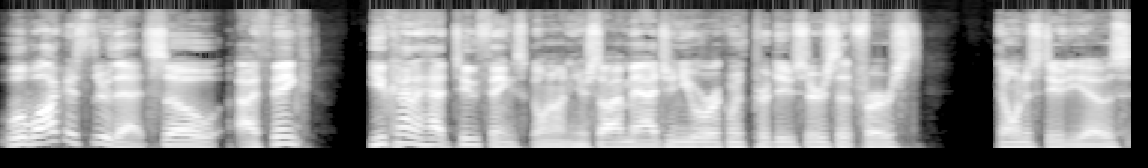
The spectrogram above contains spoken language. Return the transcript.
well, walk us through that. So I think you kind of had two things going on here. So I imagine you were working with producers at first, going to studios,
